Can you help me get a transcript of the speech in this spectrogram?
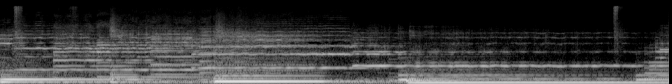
Thank you.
